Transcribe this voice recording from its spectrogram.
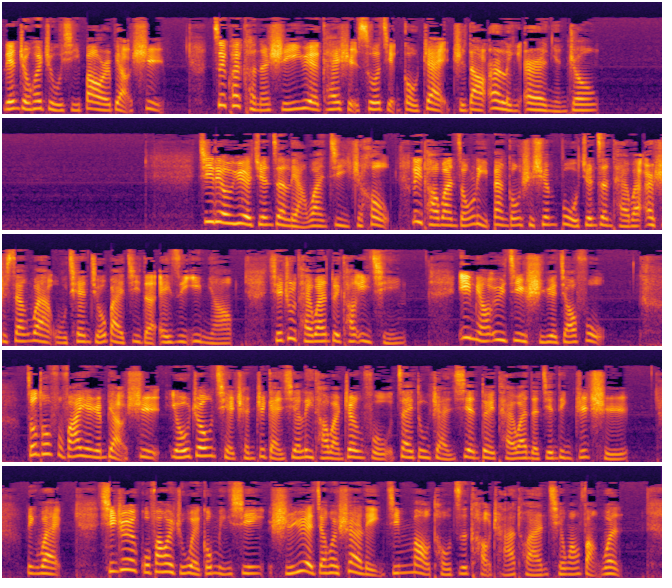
联准会主席鲍尔表示，最快可能十一月开始缩减购债，直到二零二二年中。继六月捐赠两万剂之后，立陶宛总理办公室宣布捐赠台湾二十三万五千九百剂的 A Z 疫苗，协助台湾对抗疫情。疫苗预计十月交付。总统府发言人表示，由衷且诚挚感谢立陶宛政府再度展现对台湾的坚定支持。另外，行政院国发会主委龚明鑫十月将会率领经贸投资考察团前往访问，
